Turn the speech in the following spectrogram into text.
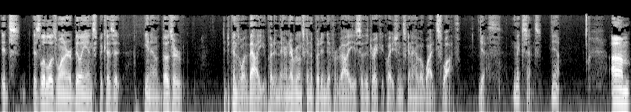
it's as little as one or billions because it, you know, those are. It depends on what value you put in there, and everyone's going to put in different values. So the Drake equation is going to have a wide swath. Yes. Makes sense. Yeah. Um,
